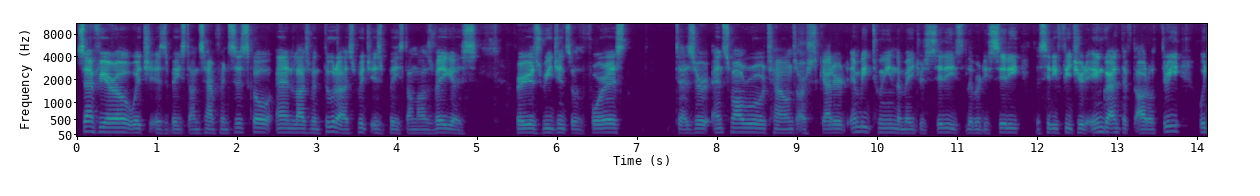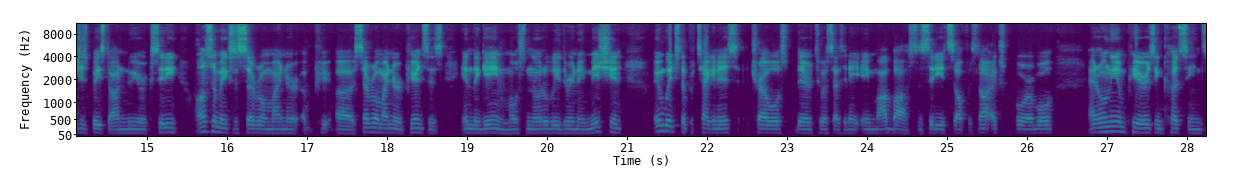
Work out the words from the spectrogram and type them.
San Fierro, which is based on San Francisco, and Las Venturas, which is based on Las Vegas. Various regions of the forest, desert, and small rural towns are scattered in between the major cities. Liberty City, the city featured in Grand Theft Auto 3, which is based on New York City, also makes several minor uh, several minor appearances in the game, most notably during a mission in which the protagonist travels there to assassinate a mob boss. The city itself is not explorable and only appears in cutscenes,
